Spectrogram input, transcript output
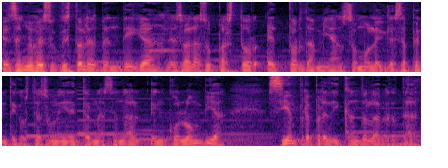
El Señor Jesucristo les bendiga. Les habla su pastor Héctor Damián. Somos la Iglesia Pentecostés Unida Internacional en Colombia, siempre predicando la verdad.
